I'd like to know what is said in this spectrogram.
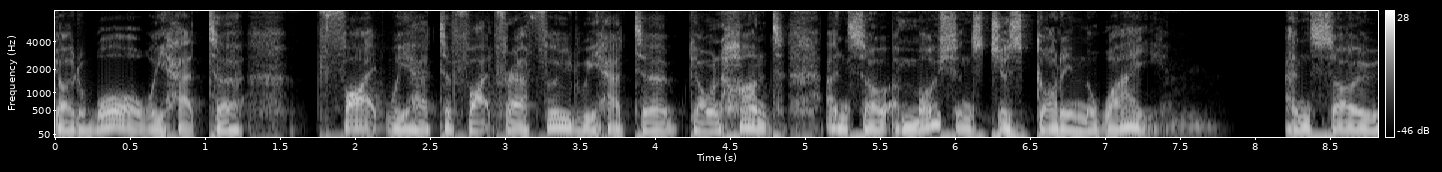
go to war. We had to fight. We had to fight for our food. We had to go and hunt. And so emotions just got in the way. And so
